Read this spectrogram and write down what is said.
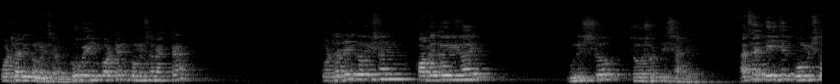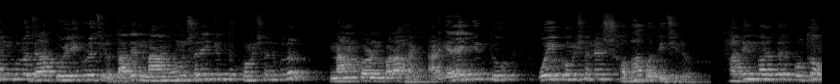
কোঠারি কমিশন খুব ইম্পর্টেন্ট কমিশন একটা। কোঠারি কমিশন কবে তৈরি হয়? উনিশশো চৌষট্টি সালে। আচ্ছা এই যে কমিশনগুলো যারা তৈরি করেছিল, তাদের নাম অনুসারেই কিন্তু কমিশনগুলোর নামকরণ করা হয়। আর এরাই কিন্তু ওই কমিশনের সভাপতি ছিল। স্বাধীন ভারতের প্রথম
